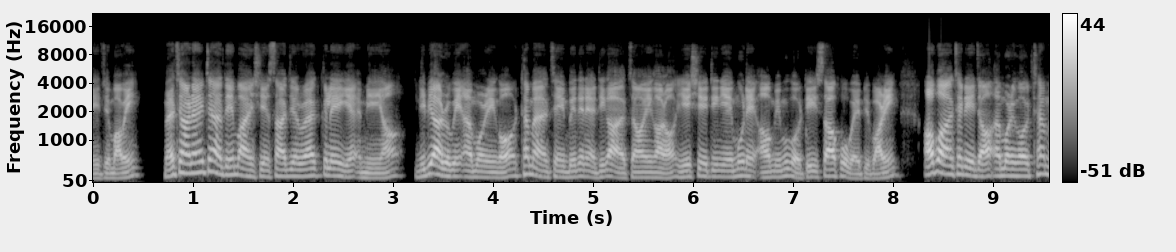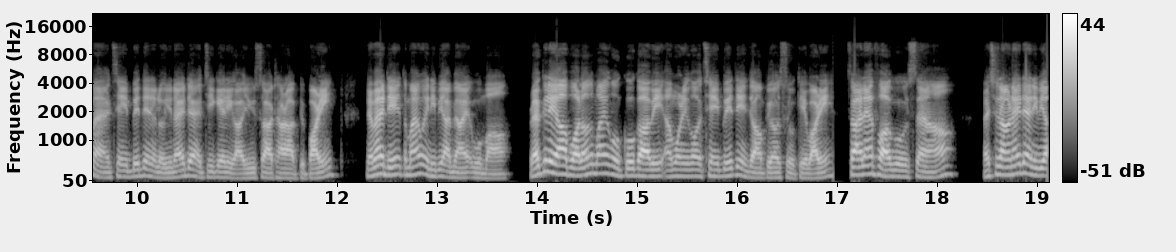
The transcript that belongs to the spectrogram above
နေခြင်းပါပဲ။မန်ချက်နိုင်တဲ့အသင်းပိုင်ရှင်ဆာဂျင်ရက်ကလစ်ရဲ့အမြင်အရနီးပြရိုဘင်အမေရင်ကိုထပ်မံအချိန်ပေးတဲ့အဓိကအကြောင်းရင်းကတော့ရေရှည်တည်ငြိမ်မှုနဲ့အောင်မြင်မှုကိုတိစောက်ဖို့ပဲဖြစ်ပါတယ်။အောက်ပါအချက်တွေကြောင့်အမေရင်ကိုထပ်မံအချိန်ပေးတဲ့လို့ United အကြီးအကဲတွေကယူဆထားတာဖြစ်ပါတယ်။နံပါတ်1သမိုင်းဝင်နီးပြများရဲ့ဥပမာ ရက်ကလစ်ဟာဘောလုံးသမိုင်းကိုကိုးကားပြီးအမေရင်ကိုချိန်ပေးတင်ကြောင်းပြောဆိုခဲ့ပါတယ်။ဆာလန်ဖာဂိုဆန်ဟာမက်ချ်လောင်နိုက်တက်နီးပြ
